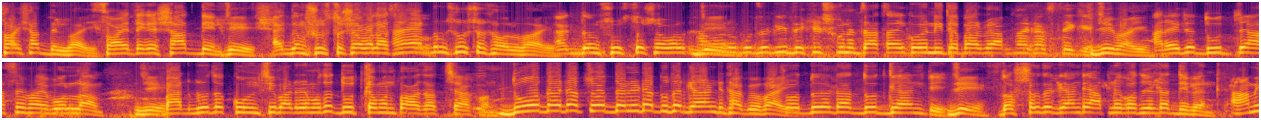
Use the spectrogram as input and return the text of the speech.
ছয় সাত দিন ভাই। ছয় থেকে সাত দিন? জি। একদম সুস্থ সবল আছে হ্যাঁ একদম সুস্থ সবল ভাই। একদম সুস্থ সবল। খাবার উপযোগী দেখে শুনে যাচাই করে নিতে পারবে আপনার কাছ থেকে। জি ভাই। আর এই যে দুধ যে আছে ভাই বললাম জি। বাটগুলো তো কুঞ্চি বাটের মতো দুধ কেমন পাওয়া যাচ্ছে এখন? দুধ এটা চোদ্দ লিটার দুধের গ্যারান্টি থাকবে ভাই। চোদ্দ লিটার দুধ গ্যারান্টি জি। দর্শকদের গ্যারান্টি আপনি কত লিটার দিবেন? আমি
